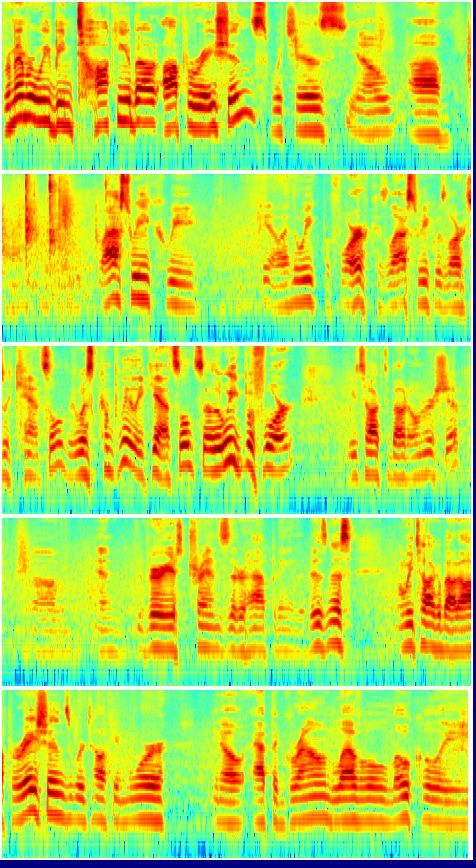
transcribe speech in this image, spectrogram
Remember, we've been talking about operations, which is, you know, uh, last week we, you know, and the week before, because last week was largely canceled. It was completely canceled. So the week before, we talked about ownership um, and the various trends that are happening in the business. When we talk about operations, we're talking more, you know, at the ground level, locally,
